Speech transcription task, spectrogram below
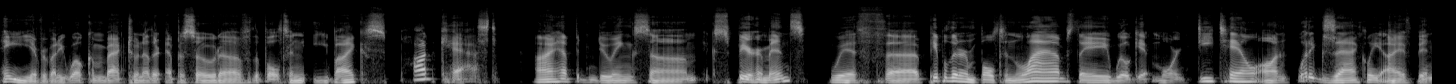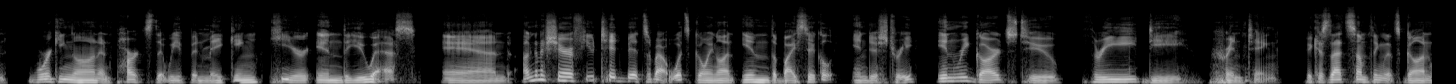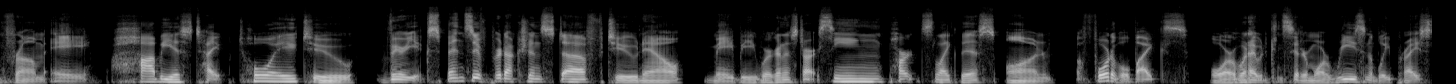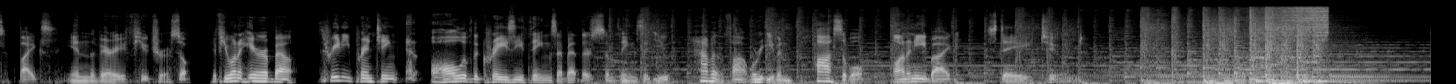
Hey, everybody, welcome back to another episode of the Bolton e Bikes podcast. I have been doing some experiments with uh, people that are in Bolton Labs. They will get more detail on what exactly I've been working on and parts that we've been making here in the US. And I'm going to share a few tidbits about what's going on in the bicycle industry in regards to 3D printing, because that's something that's gone from a hobbyist type toy to very expensive production stuff to now maybe we're going to start seeing parts like this on affordable bikes or what I would consider more reasonably priced bikes in the very future. So, if you want to hear about 3D printing and all of the crazy things, I bet there's some things that you haven't thought were even possible on an e bike. Stay tuned.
